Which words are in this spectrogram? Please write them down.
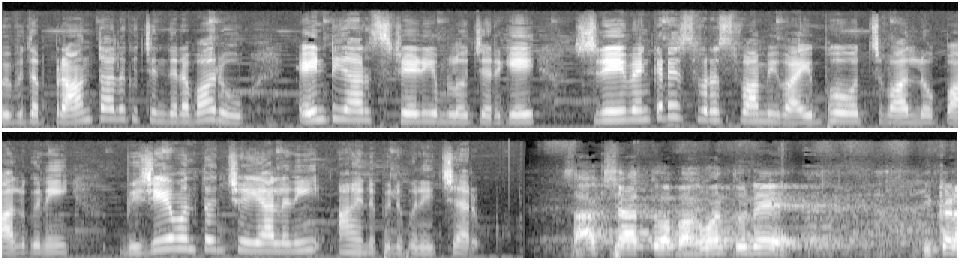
వివిధ ప్రాంతాలకు చెందిన వారు ఎన్టీఆర్ స్టేడియంలో జరిగే శ్రీ వెంకటేశ్వర స్వామి వైభవోత్సవాల్లో పాల్గొని విజయవంతం చేయాలని ఆయన పిలుపునిచ్చారు. సాక్షాత్తు భగవంతునే ఇక్కడ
